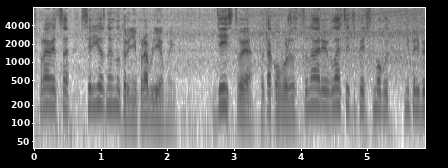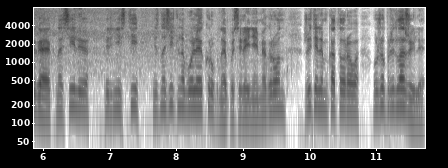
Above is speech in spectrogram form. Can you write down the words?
справиться с серьезной внутренней проблемой. Действуя по такому же сценарию, власти теперь смогут, не прибегая к насилию, перенести и значительно более крупное поселение Мегрон, жителям которого уже предложили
